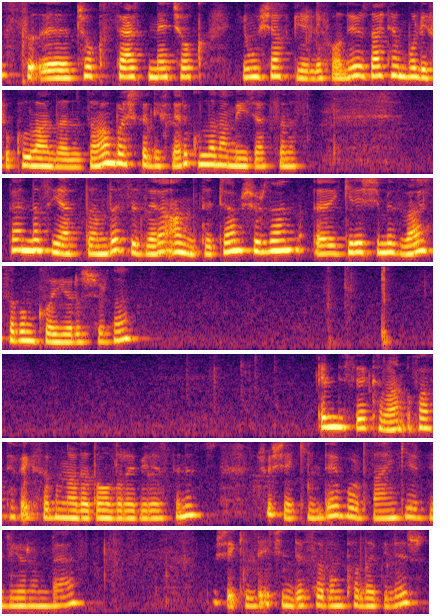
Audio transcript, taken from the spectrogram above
çok sert ne çok yumuşak bir lif oluyor. Zaten bu lifi kullandığınız zaman başka lifleri kullanamayacaksınız. Ben nasıl yaptığımda sizlere anlatacağım. Şuradan girişimiz var. Sabun koyuyoruz şuradan. Elinizde kalan ufak tefek sabunları da doldurabilirsiniz. Şu şekilde buradan girdiriyorum ben. Bu şekilde içinde sabun kalabilir.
